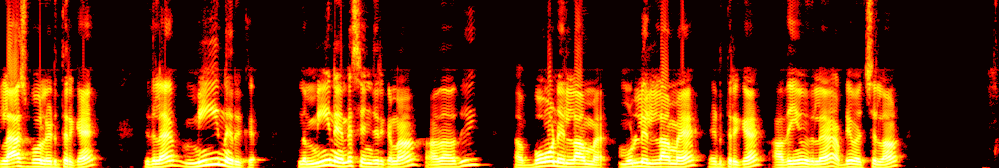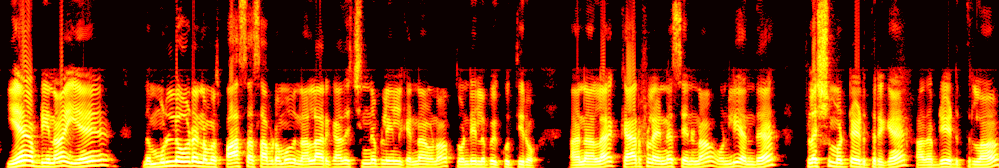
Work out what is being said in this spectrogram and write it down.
கிளாஸ் பவுல் எடுத்திருக்கேன். இதில் மீன் இருக்குது இந்த மீன் என்ன செஞ்சுருக்கேன்னா அதாவது போன் இல்லாமல் முள் இல்லாமல் எடுத்திருக்கேன். அதையும் இதில் அப்படியே வச்சிடலாம். ஏன் அப்படின்னா ஏன் இந்த முள்ளோட நம்ம பாஸ்தா சாப்பிடும் போது நல்லா இருக்காது? சின்ன பிள்ளைங்களுக்கு என்ன ஆகுனா தொண்டையில் போய் குத்திரும். அதனால் கேர்ஃபுல்லாக என்ன செய்யணும்னா ஒன்லி அந்த ஃப்ளஷ் மட்டும் எடுத்திருக்கேன். அதை அப்படியே எடுத்துடலாம்.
